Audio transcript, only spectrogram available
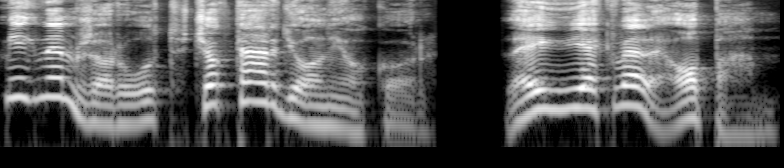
Még nem zsarolt, csak tárgyalni akar. Leüljek vele, apám?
